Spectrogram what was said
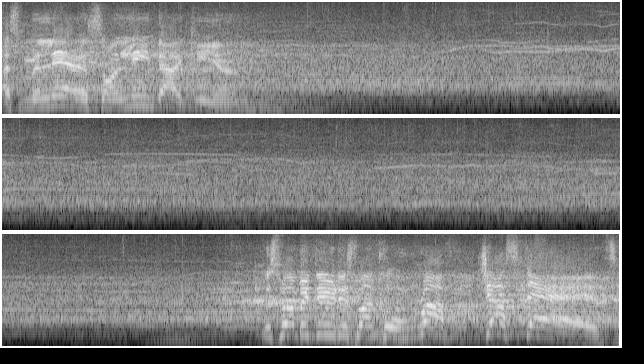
As mulheres são lindas aqui, hein? This one we do this one called Rough Justice.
